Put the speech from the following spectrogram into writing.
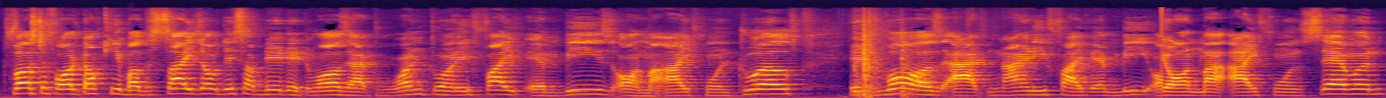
First of all, talking about the size of this update, it was at 125 MBs on my iPhone 12 it was at 95 MB on my iPhone 7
